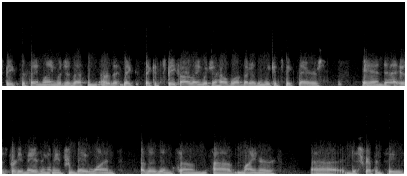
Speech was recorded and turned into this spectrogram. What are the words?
speak the same language as us, and, or they they could speak our language a hell of a lot better than we could speak theirs, and uh, it was pretty amazing. I mean, from day one, other than some uh, minor uh, discrepancies,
